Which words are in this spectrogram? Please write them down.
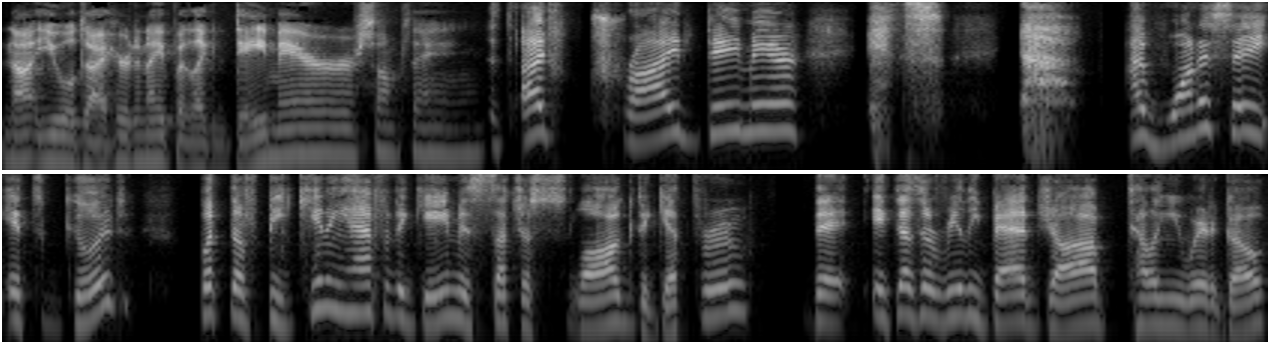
not You Will Die Here Tonight, but like Daymare or something. I've tried Daymare. It's I want to say it's good, but the beginning half of the game is such a slog to get through that it does a really bad job telling you where to go.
